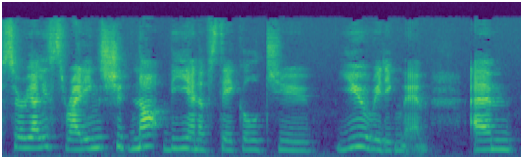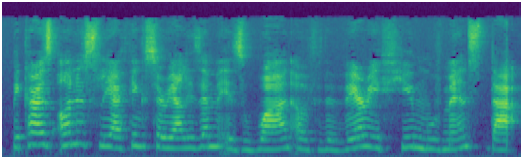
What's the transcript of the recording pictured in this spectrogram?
surrealist writings should not be an obstacle to you reading them. Um, because honestly, I think surrealism is one of the very few movements that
